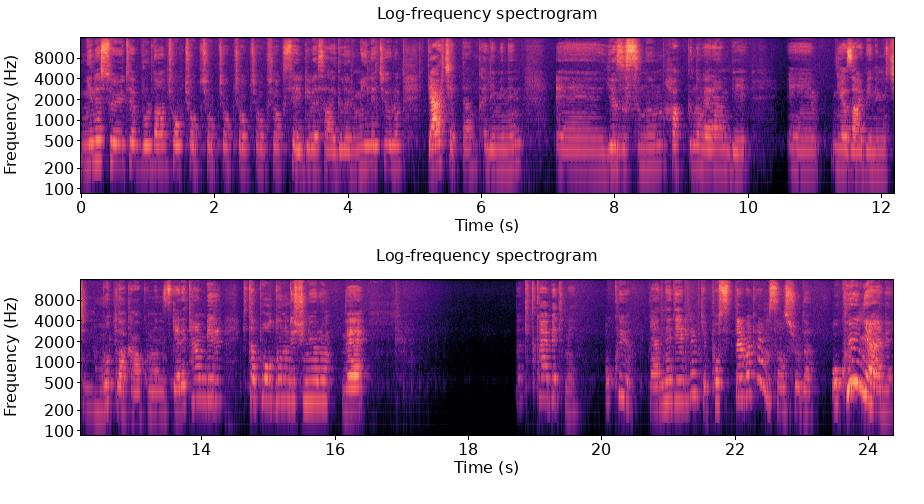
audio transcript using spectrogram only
Mine Söğüt'e buradan çok çok çok çok çok çok çok sevgi ve saygılarımı iletiyorum. Gerçekten kaleminin e, yazısının hakkını veren bir e, yazar benim için. Mutlaka okumanız gereken bir kitap olduğunu düşünüyorum ve vakit kaybetmeyin. Okuyun. Yani ne diyebilirim ki? Postitlere bakar mısınız şurada? Okuyun yani.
